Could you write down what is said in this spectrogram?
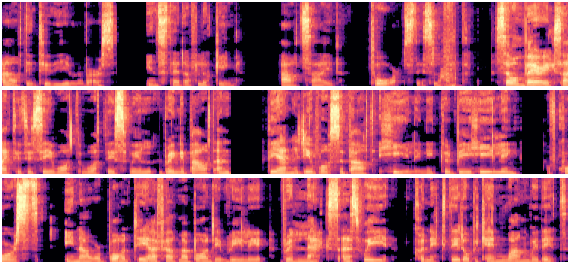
out into the universe instead of looking outside towards this light. So I'm very excited to see what, what this will bring about. And the energy was about healing. It could be healing, of course, in our body. I felt my body really relax as we connected or became one with it.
